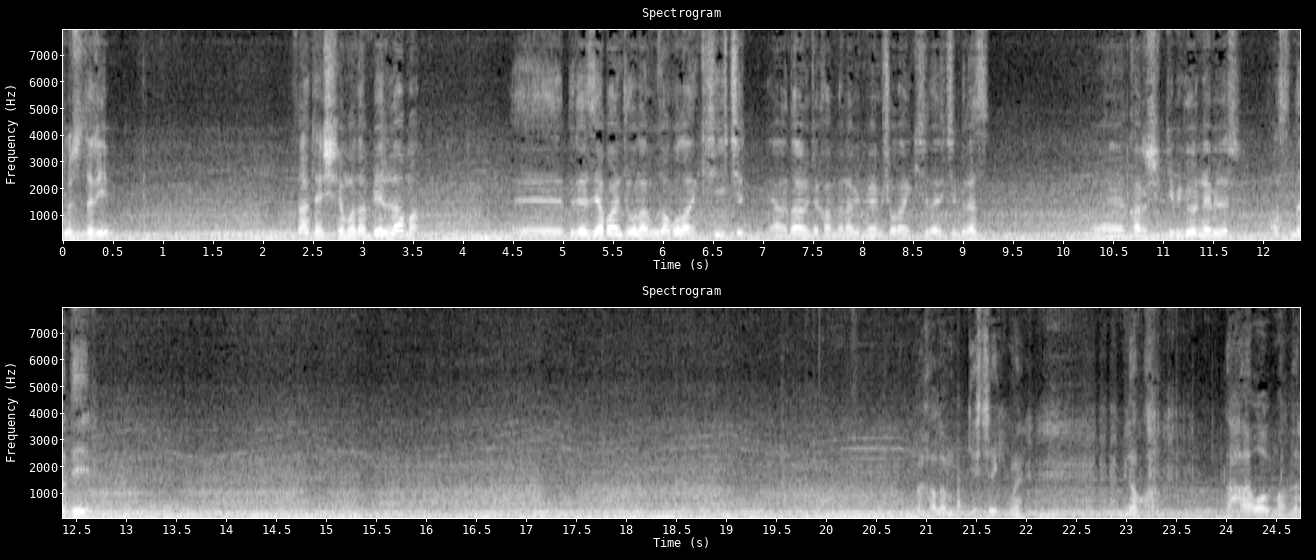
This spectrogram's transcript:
göstereyim. Zaten şemadan belli ama e, biraz yabancı olan, uzak olan kişi için yani daha önce kamyona binmemiş olan kişiler için biraz e, karışık gibi görünebilir. Aslında değil. Bakalım geçecek mi? Yok. Daha olmadı.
